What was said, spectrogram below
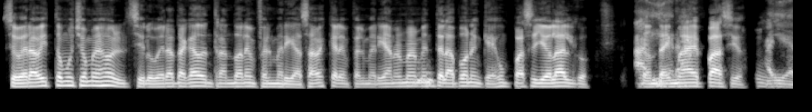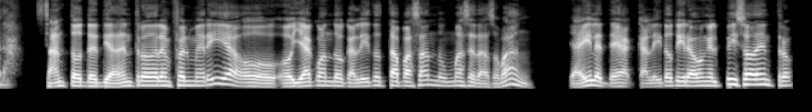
Se hubiera visto mucho mejor si lo hubiera atacado entrando a la enfermería. Sabes que la enfermería normalmente la ponen, que es un pasillo largo, donde hay más espacio. Ahí era. Santos desde adentro de la enfermería o, ya cuando Carlito está pasando un macetazo, van. Y ahí les deja Carlito tirado en el piso adentro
